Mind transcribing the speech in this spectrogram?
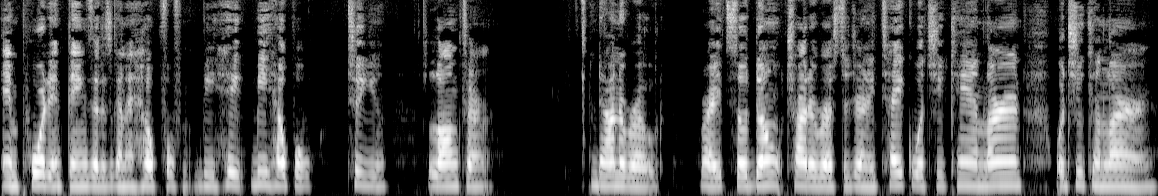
important things that is going to helpful be be helpful to you long term down the road, right? So don't try to rush the journey. Take what you can learn, what you can learn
